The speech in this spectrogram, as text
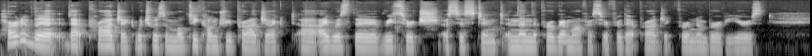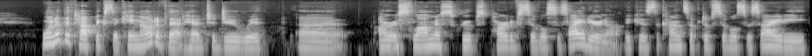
part of the that project, which was a multi-country project, uh, I was the research assistant and then the program officer for that project for a number of years. One of the topics that came out of that had to do with uh, are Islamist groups part of civil society or not? Because the concept of civil society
